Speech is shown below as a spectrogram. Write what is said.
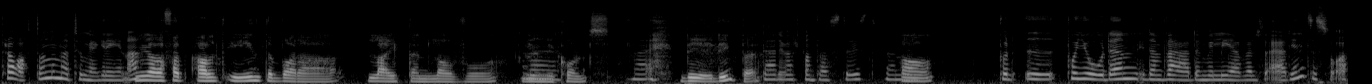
prata om de här tunga grejerna. Ja, för att allt är inte bara light and love och Nej. unicorns. Nej, Det är det inte. det hade varit fantastiskt. Men Ja, på, i, på jorden, i den världen vi lever, så är det inte så.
